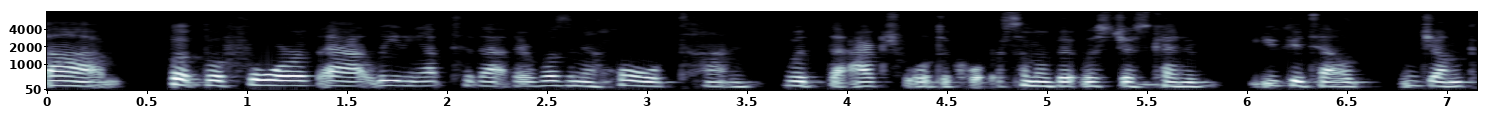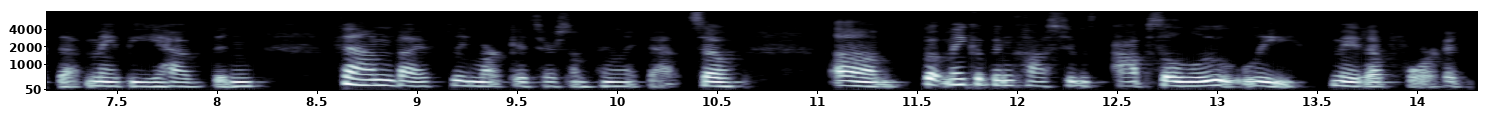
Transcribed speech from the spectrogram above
Um, but before that, leading up to that, there wasn't a whole ton with the actual decor. Some of it was just kind of you could tell junk that maybe have been found by flea markets or something like that. So, um, but makeup and costumes absolutely made up for it.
